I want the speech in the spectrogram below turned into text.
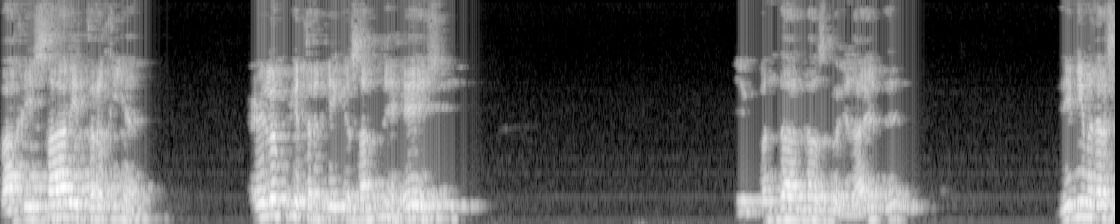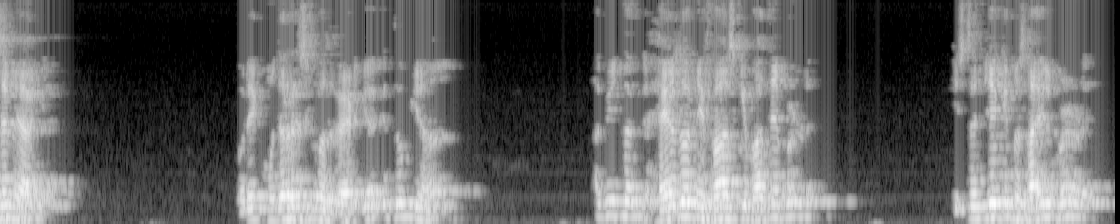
باقی ساری ترقیاں علم کی ترقی کے سامنے ہے ایک بندہ اللہ اس کو ہدایت دے، دینی مدرسے میں آ گیا۔ اور ایک مدرس کے پاس بیٹھ گیا کہ تم یہاں ابھی تک حیض و نفاس کی باتیں پڑھ رہے۔ استنجے کے مسائل پڑھ رہے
